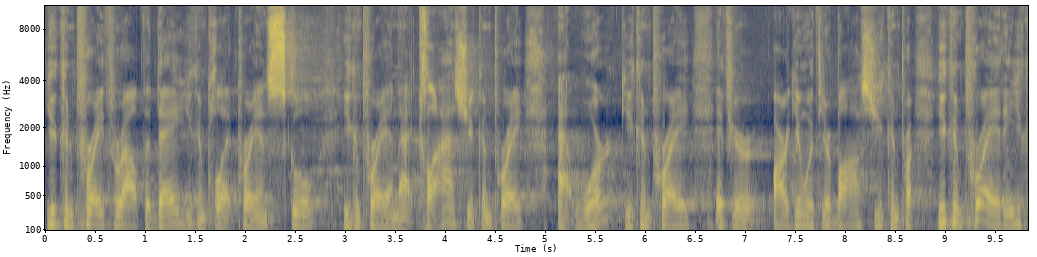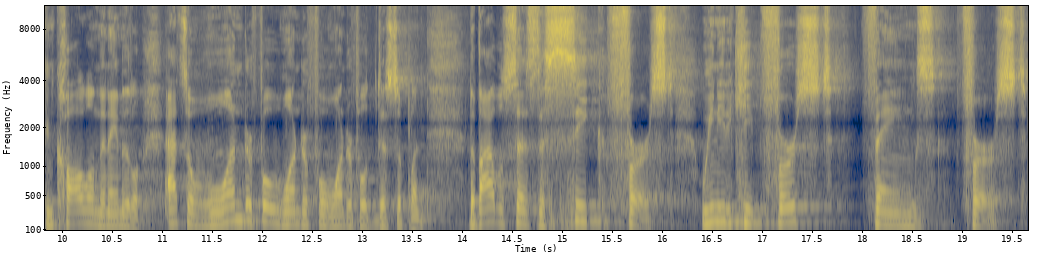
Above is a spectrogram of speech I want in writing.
You can pray throughout the day. You can pray in school. You can pray in that class. You can pray at work. You can pray if you're arguing with your boss. You can pray. You can pray and you can call on the name of the Lord. That's a wonderful, wonderful, wonderful discipline. The Bible says to seek first. We need to keep first things first.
